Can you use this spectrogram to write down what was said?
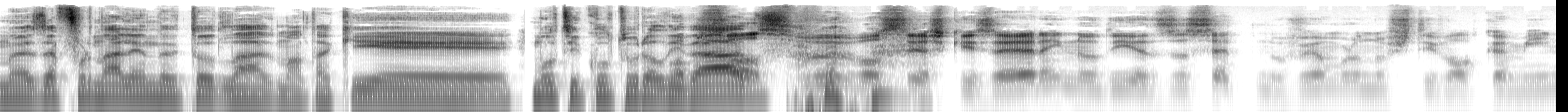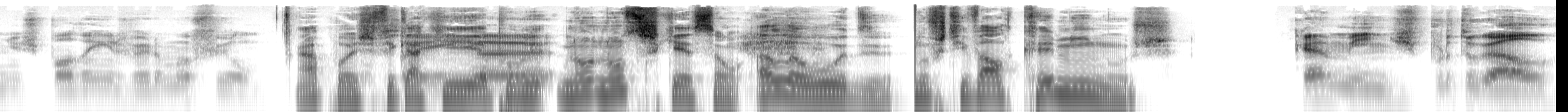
Mas a Fornalha anda de todo lado, malta. Aqui é Bom, multiculturalidade. pessoal, se vocês quiserem, no dia 17 de novembro, no Festival Caminhos, podem ir ver o meu filme. Ah, pois, fica aqui a ainda- não, não se esqueçam, Alaúde, no Festival Caminhos. Caminhos, Portugal.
